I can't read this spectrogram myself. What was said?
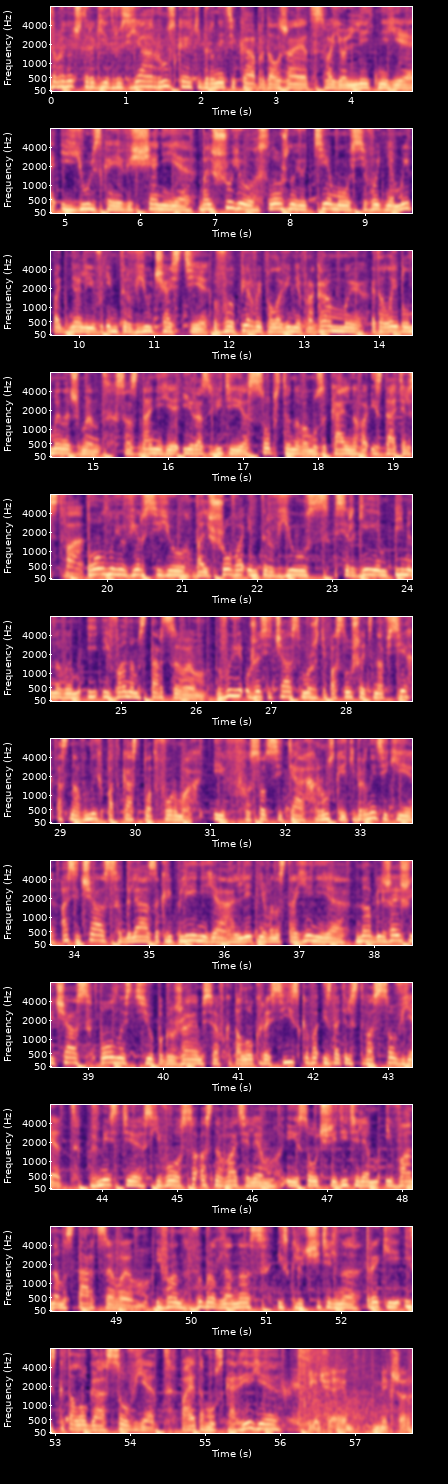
Доброй ночи, дорогие друзья. Русская кибернетика продолжает свое летнее июльское вещание. Большую сложную тему сегодня мы подняли в интервью части. В первой половине программы это лейбл менеджмент, создание и развитие собственного музыкального издательства. Полную версию большого интервью с Сергеем Пименовым и Иваном Старцевым вы уже сейчас можете послушать на всех основных подкастах подкаст-платформах и в соцсетях русской кибернетики. А сейчас для закрепления летнего настроения на ближайший час полностью погружаемся в каталог российского издательства «Совет» вместе с его сооснователем и соучредителем Иваном Старцевым. Иван выбрал для нас исключительно треки из каталога «Совет», поэтому скорее... Включаем микшер.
